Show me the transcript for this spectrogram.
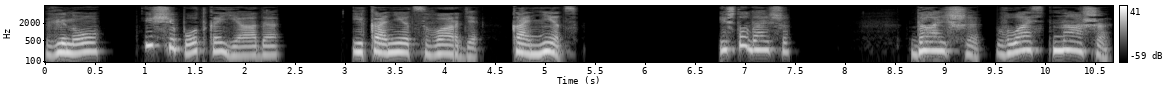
вино и щепотка яда. И конец Варде, конец. И что дальше? Дальше власть наша,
